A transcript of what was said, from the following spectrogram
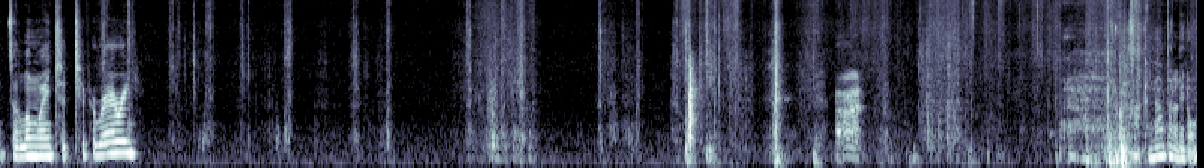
It's a long way to Tipperary. Alright. Looks like another little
